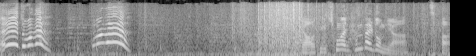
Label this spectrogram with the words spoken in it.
에이 도망가! 도망가! 야 어떻게 총알이 한 발도 없냐? 참.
